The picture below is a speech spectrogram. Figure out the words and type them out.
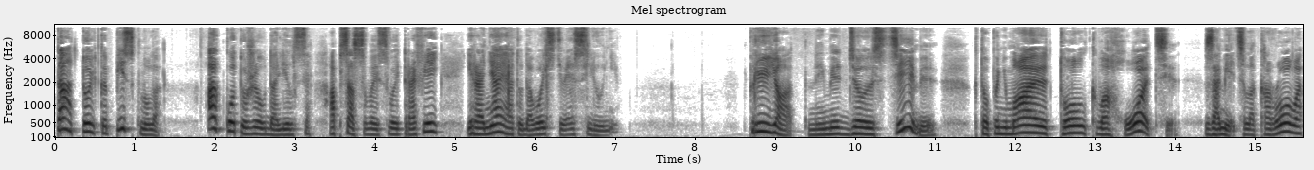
Та только пискнула, а кот уже удалился, обсасывая свой трофей и роняя от удовольствия слюни. «Приятно иметь дело с теми, кто понимает толк в охоте», — заметила корова,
